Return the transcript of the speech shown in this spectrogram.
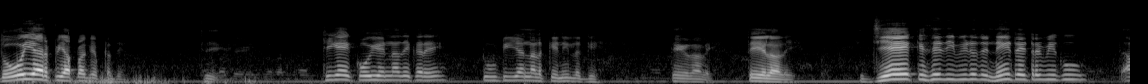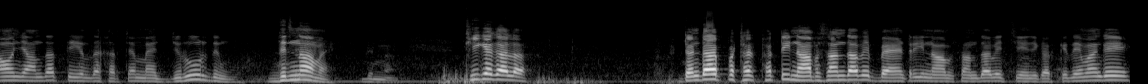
2000 ਰੁਪਏ ਆਪਾਂ ਗਿਫਟ ਦੇਣਾ। ਠੀਕ ਠੀਕ ਹੈ ਕੋਈ ਇਹਨਾਂ ਦੇ ਘਰੇ ਟੂਟੀ ਜਾਂ ਨਲਕੇ ਨਹੀਂ ਲੱਗੇ ਤੇਲ ਵਾਲੇ। ਤੇਲ ਵਾਲੇ। ਜੇ ਕਿਸੇ ਦੀ ਵੀਡੀਓ ਤੇ ਨਹੀਂ ਟਰੈਕਟਰ ਵਿਕੂ ਤਾਂ ਆਉਣ ਜਾਣ ਦਾ ਤੇਲ ਦਾ ਖਰਚਾ ਮੈਂ ਜ਼ਰੂਰ ਦੇਵਾਂਗਾ ਦਿਨਾ ਮੈਂ। ਦਿਨਾਂ। ਠੀਕ ਹੈ ਗੱਲ। ਡੰਡਾ ਫੱਟੀ ਨਾ ਪਸੰਦ ਆਵੇ ਬੈਟਰੀ ਨਾ ਪਸੰਦ ਆਵੇ ਚੇਂਜ ਕਰਕੇ ਦੇਵਾਂਗੇ।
